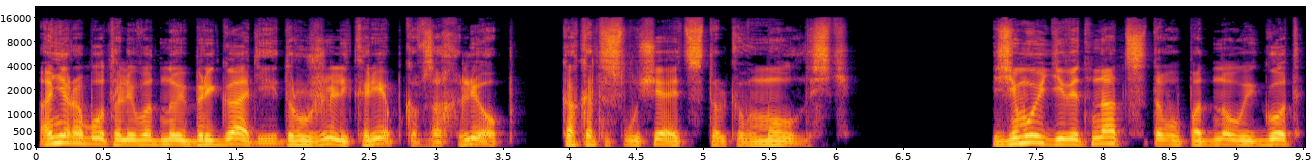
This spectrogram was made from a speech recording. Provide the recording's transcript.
Они работали в одной бригаде и дружили крепко, взахлеб, как это случается только в молодости. Зимой девятнадцатого под Новый год,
